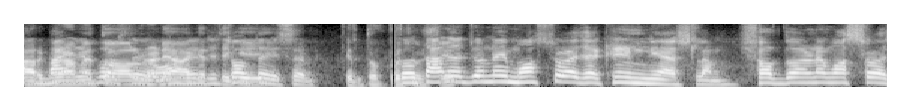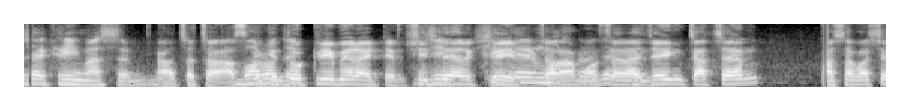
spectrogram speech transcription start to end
আর গ্রামে তো অলরেডি আগে থেকে কিন্তু তো তাদের শীত। জন্য ময়শ্চারাইজার ক্রিম নিয়ে আসলাম। সব ধরনের ময়শ্চারাইজার ক্রিম আছে। আচ্ছা আচ্ছা আজকে বড়দের। কিন্তু ক্রিমের আইটেম শীতের ক্রিম যারা ময়শ্চারাইজিং চাচ্ছেন পাশাপাশি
